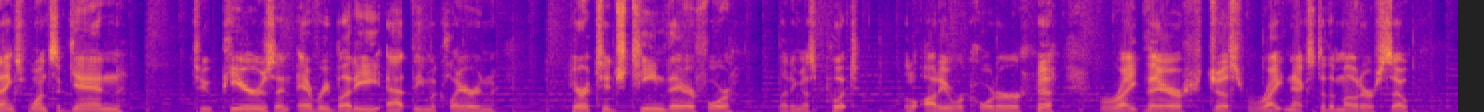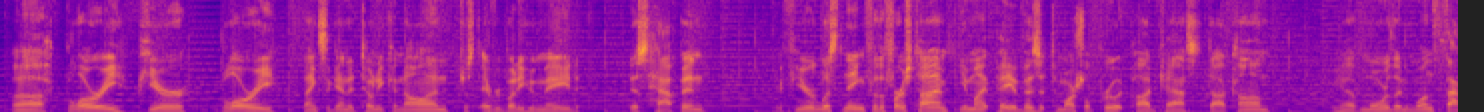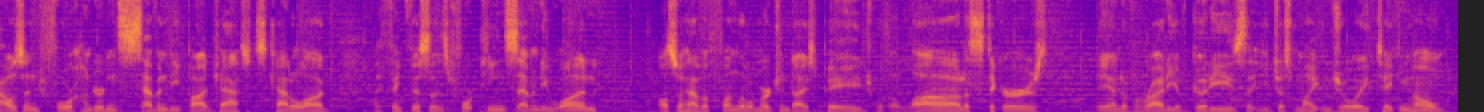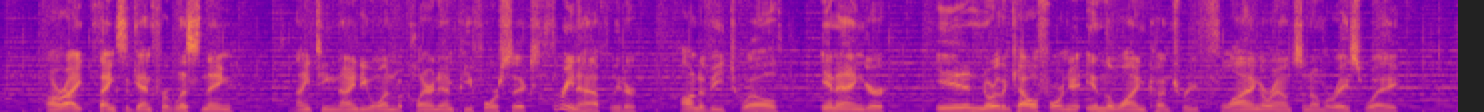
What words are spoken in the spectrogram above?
Thanks once again to Piers and everybody at the McLaren Heritage team there for letting us put a little audio recorder right there, just right next to the motor. So, uh, glory, pure glory. Thanks again to Tony Kanaan, just everybody who made this happen. If you're listening for the first time, you might pay a visit to marshallpruettpodcast.com. We have more than 1,470 podcasts cataloged. I think this is 1471. Also, have a fun little merchandise page with a lot of stickers and a variety of goodies that you just might enjoy taking home. All right, thanks again for listening. 1991 McLaren MP4-6 3.5 liter Honda V12 in anger in Northern California in the wine country, flying around Sonoma Raceway.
